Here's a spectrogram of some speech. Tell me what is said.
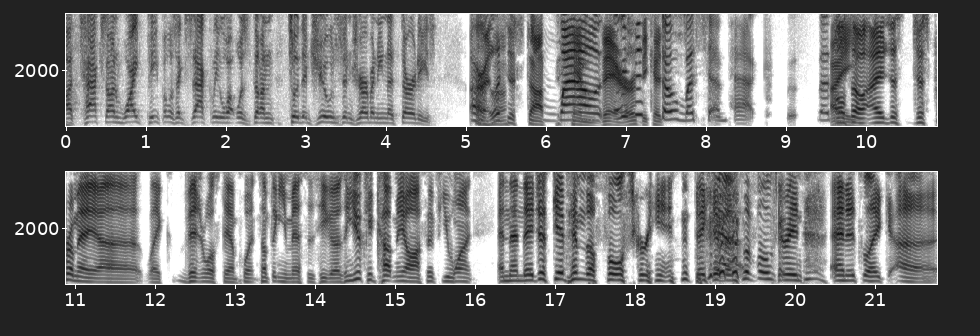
Attacks on white people is exactly what was done to the Jews in Germany in the 30s. All right, Uh-huh. let's just stop Wow, him there because there's just because so much to unpack. That's also, I just just from a uh, like visual standpoint, something you miss is he goes, and you can cut me off if you want. And then they just give him the full screen. they give him the full screen, and it's like, uh,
